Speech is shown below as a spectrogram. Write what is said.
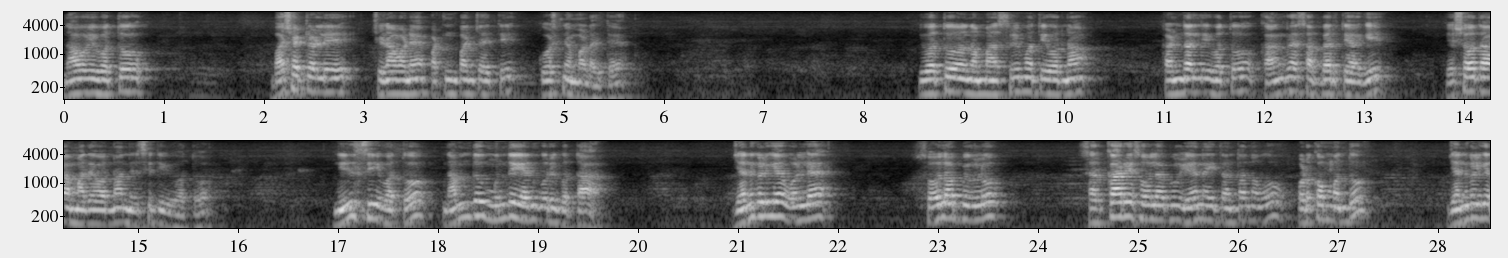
ನಾವು ಇವತ್ತು ಬಾಶೆಟ್ಟಹಳ್ಳಿ ಚುನಾವಣೆ ಪಟ್ಟಣ ಪಂಚಾಯಿತಿ ಘೋಷಣೆ ಮಾಡೈತೆ. ಇವತ್ತು ನಮ್ಮ ಶ್ರೀಮತಿಯವ್ರನ್ನ ಕಣದಲ್ಲಿ ಇವತ್ತು ಕಾಂಗ್ರೆಸ್ ಅಭ್ಯರ್ಥಿಯಾಗಿ ಯಶೋಧ ಮಾದೇವ್ರನ್ನ ನಿಲ್ಲಿಸಿದ್ದೀವಿ ಇವತ್ತು. ನಿಲ್ಲಿಸಿ ಇವತ್ತು ನಮ್ಮದು ಮುಂದೆ ಏನು ಗುರಿ ಗೊತ್ತಾ? ಜನಗಳಿಗೆ ಒಳ್ಳೆ ಸೌಲಭ್ಯಗಳು, ಸರ್ಕಾರಿ ಸೌಲಭ್ಯಗಳು ಏನೈತೆ ಅಂತ ನಾವು ಪಡ್ಕೊಂಬಂದು ಜನಗಳಿಗೆ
